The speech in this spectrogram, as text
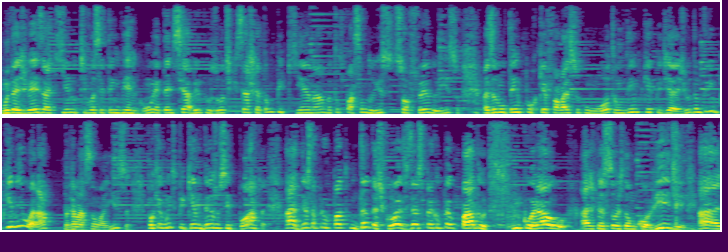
Muitas vezes aquilo que você tem vergonha até de se abrir para os outros, que você acha que é tão pequeno, ah, mas tô passando isso, sofrendo isso, mas eu não tenho por que falar isso com o outro, não tenho por que pedir ajuda, não tenho por que nem orar em relação a isso, porque é muito pequeno, Deus não se importa. Ah, Deus está preocupado com tantas coisas, Deus está preocupado em curar o, as pessoas com Covid, ah,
